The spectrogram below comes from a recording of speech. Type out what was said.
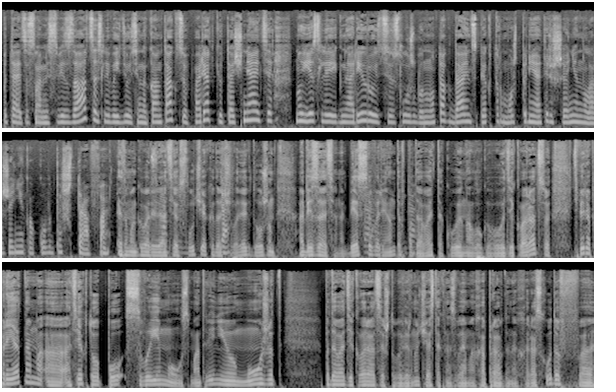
пытается с вами связаться. Если вы идете на контакт, все в порядке, уточняйте. Ну, если игнорируете службу, ну, тогда инспектор может принять решение о наложении какого-то штрафа. Это мы говорили Смотрим. о тех случаях, когда да. человек должен обязательно, без да. вариантов, да. подавать такую налоговую декларацию. Теперь о приятном, о тех, кто по своему усмотрению может подавать декларации, чтобы вернуть часть так называемых оправданных расходов. А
